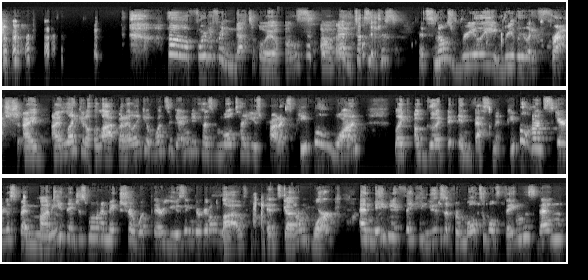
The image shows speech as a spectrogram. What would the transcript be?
oh, four different nut oils. Um, and it does it just it smells really, really like fresh. I, I like it a lot, but I like it once again because multi-use products. People want like a good investment. People aren't scared to spend money. They just want to make sure what they're using they're gonna love. It's gonna work. And maybe if they can use it for multiple things, then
